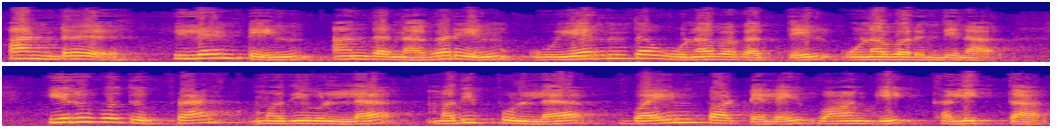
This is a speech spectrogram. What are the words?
அன்று இளண்டின் அந்த நகரின் உயர்ந்த உணவகத்தில் உணவருந்தினார். இருபது பிராங்க் மதிவுள்ள மதிப்புள்ள வைன் பாட்டிலை வாங்கி கழித்தார்.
